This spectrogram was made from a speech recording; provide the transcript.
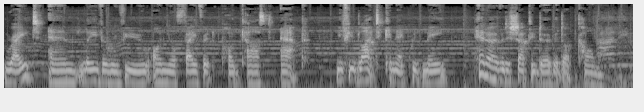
rate, and leave a review on your favourite podcast app. If you'd like to connect with me, head over to shaktidurga.com.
